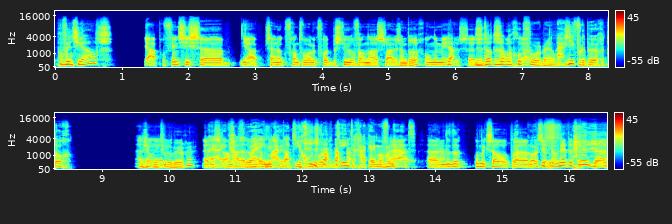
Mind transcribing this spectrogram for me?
provinciaals? Ja, provincies eh, ja, zijn ook verantwoordelijk voor het besturen van eh sluis en brug onder meer. Ja, dus, eh, Dus dat is dan een goed ja. voorbeeld. Maar het is niet voor de burger, toch? Hoezo niet voor de burger? Die Nou ja, staan ik ga er doorheen. Maar dat hij goed wordt bediend, daar ga ik helemaal vanuit. Ja, eh, Ja. daar- kom ik zo op. Ja, ehm, Dat is nou net het punt, Ben.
